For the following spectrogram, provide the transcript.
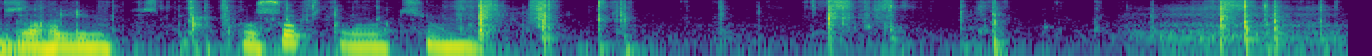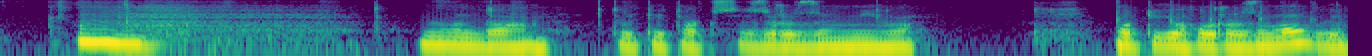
взагалі способствував цьому. Ну. Да. Тут і так все зрозуміло. От його розмови,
